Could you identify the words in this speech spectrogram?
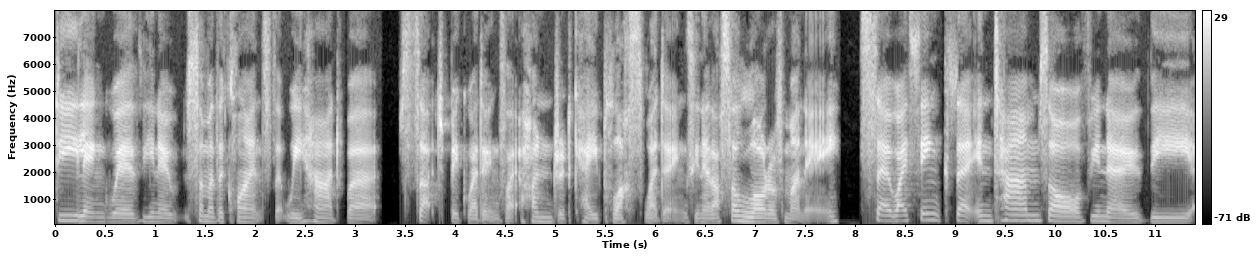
dealing with, you know, some of the clients that we had were such big weddings, like 100K plus weddings, you know, that's a lot of money. So I think that in terms of, you know, the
